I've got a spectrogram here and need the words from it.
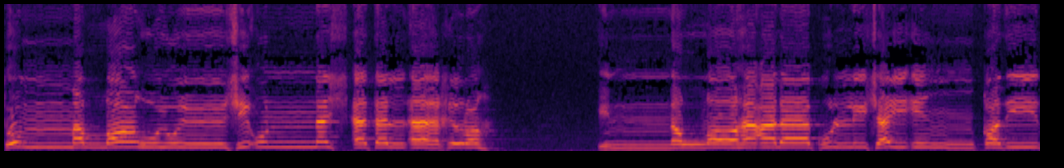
ثم الله ينشئ النشأة الآخرة. إن الله على كل شيء قدير.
